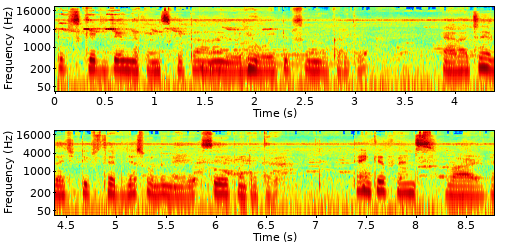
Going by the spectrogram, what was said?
டிப்ஸ் கேட்டுகிட்டே இருந்தேன் ஃப்ரெண்ட்ஸ் கிட்ட. ஆனால் இது வரையும் ஒரு டிப்ஸும் எனக்கு கிடைக்கல. யாராச்சும் ஏதாச்சும் டிப்ஸ் தெரிஞ்சால் சொல்லுங்கள் இது சேவ் பண்ணுறதுக்கு தேங்க்யூ ஃப்ரெண்ட்ஸ் வாழ்க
